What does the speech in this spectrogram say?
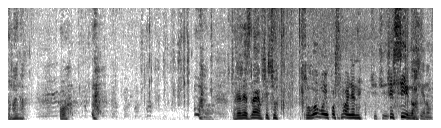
Нормально? О. Вже не знаємо, чи цю соломою посмаляне, Чи, чи, чи сіно. сіном.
